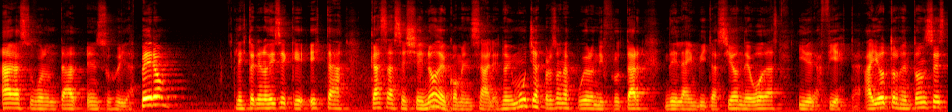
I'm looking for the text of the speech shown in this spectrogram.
haga su voluntad en sus vidas. Pero la historia nos dice que esta casa se llenó de comensales, ¿no? Y muchas personas pudieron disfrutar de la invitación de bodas y de la fiesta. Hay otros entonces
